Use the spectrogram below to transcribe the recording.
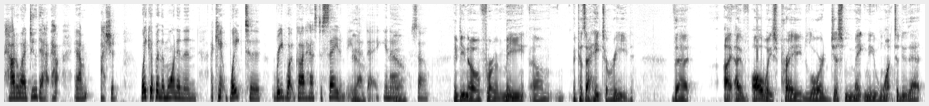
how do I do that? How and I'm I should wake up in the morning and I can't wait to read what God has to say to me Yeah. that day, you know? Yeah. So And you know, for me, um, because I hate to read, that I, I've always prayed, Lord, just make me want to do that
